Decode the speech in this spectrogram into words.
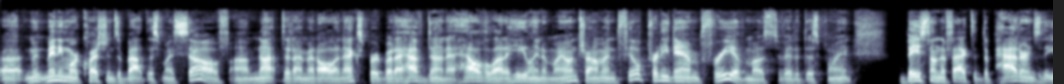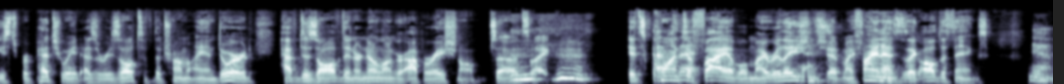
uh, m- many more questions about this myself. Um, not that I'm at all an expert, but I have done a hell of a lot of healing of my own trauma and feel pretty damn free of most of it at this point based on the fact that the patterns that used to perpetuate as a result of the trauma I endured have dissolved and are no longer operational. So it's mm-hmm. like, it's That's quantifiable. It. My relationship, yes. my finances, yes. like all the things. Yeah.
